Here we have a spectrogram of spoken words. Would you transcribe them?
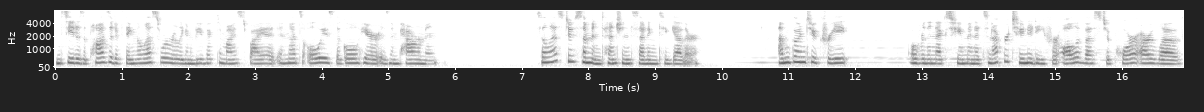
and see it as a positive thing, the less we're really going to be victimized by it. And that's always the goal here is empowerment. So let's do some intention setting together. I'm going to create over the next few minutes an opportunity for all of us to pour our love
